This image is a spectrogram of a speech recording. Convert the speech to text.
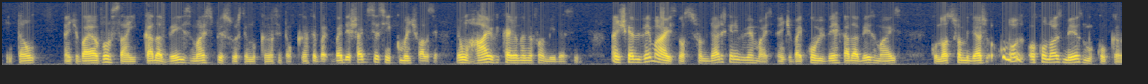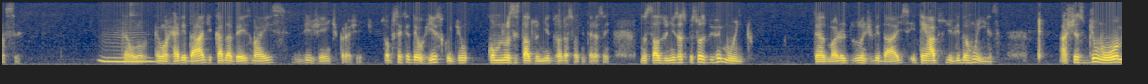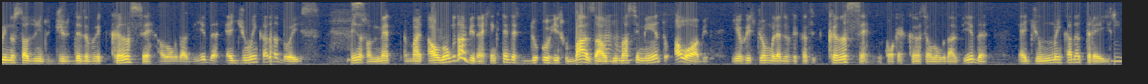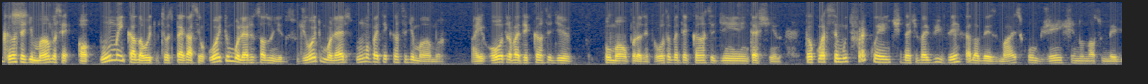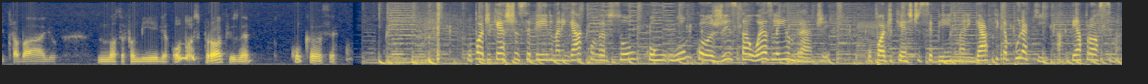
Então, a gente vai avançar em cada vez mais pessoas tendo câncer. Então, câncer vai, vai deixar de ser assim, como a gente fala assim, é um raio que caiu na minha família. Assim. A gente quer viver mais, nossos familiares querem viver mais. A gente vai conviver cada vez mais com nossos familiares ou com nós, ou com nós mesmos com câncer. Hum. Então, é uma realidade cada vez mais vigente para a gente. Só para você entender o risco de um. Como nos Estados Unidos, olha só que interessante. Nos Estados Unidos as pessoas vivem muito. Tem as maiores longevidades e têm hábitos de vida ruins. A chance de um homem nos Estados Unidos de desenvolver câncer ao longo da vida é de um em cada dois. Imagina só, met... ao longo da vida, a gente tem que entender o risco basal uhum. do nascimento ao óbito. E o risco de uma mulher desenvolver câncer, qualquer câncer ao longo da vida, é de uma em cada três. Gente. Câncer de mama, assim, ó, uma em cada oito. Se você pegar assim, oito mulheres nos Estados Unidos, de oito mulheres, uma vai ter câncer de mama. Aí outra vai ter câncer de pulmão, por exemplo. Outra vai ter câncer de intestino. Então começa a ser muito frequente. Né? A gente vai viver cada vez mais com gente no nosso meio de trabalho, na nossa família, ou nós próprios, né? Com câncer. O podcast CBN Maringá conversou com o oncologista Wesley Andrade. O podcast CBN Maringá fica por aqui. Até a próxima!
